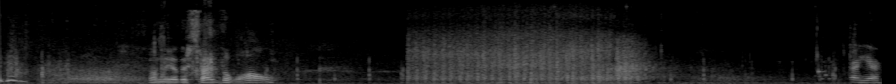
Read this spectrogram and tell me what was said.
On the other side of the wall. Right here.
